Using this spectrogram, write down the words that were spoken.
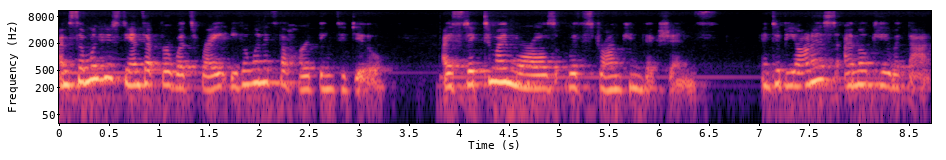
I'm someone who stands up for what's right even when it's the hard thing to do. I stick to my morals with strong convictions. And to be honest, I'm okay with that.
